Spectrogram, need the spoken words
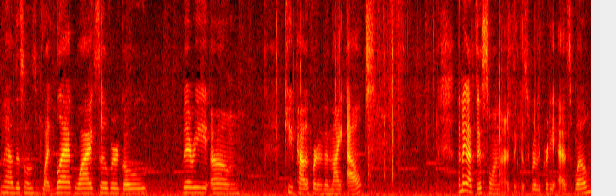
Now this one's like black, white, silver, gold. Very um, cute palette for the night out. Then I got this one. I think it's really pretty as well.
